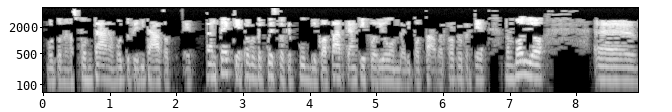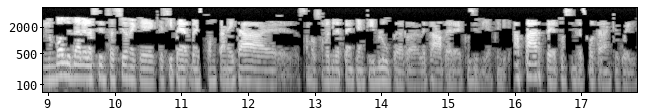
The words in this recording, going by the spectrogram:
molto meno spontaneo, molto più editato, e tant'è che è proprio per questo che pubblico, a parte anche i fuori onda di Pod Power, proprio perché non voglio eh, non voglio dare la sensazione che, che si perda in spontaneità, eh, sono, sono, divertenti anche i blooper, le papere e così via, quindi a parte è possibile ascoltare anche quelli.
